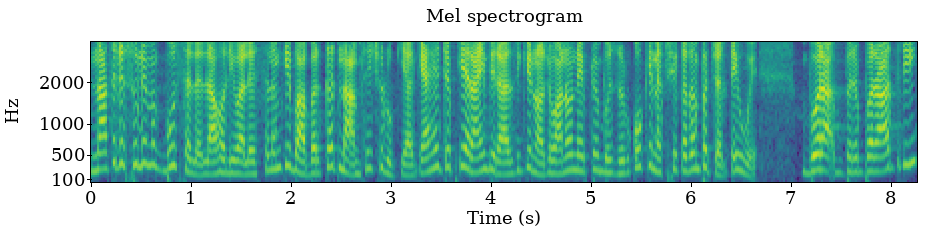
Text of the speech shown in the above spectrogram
नात रसूल मकबूल सल्लल्लाहु अलैहि वसल्लम की बाबरकत नाम से शुरू किया गया है, जबकि राई बिरादरी के नौजवानों ने अपने बुज़ुर्गों के नक्शे कदम पर चलते हुए। बरादरी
